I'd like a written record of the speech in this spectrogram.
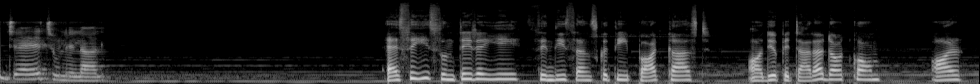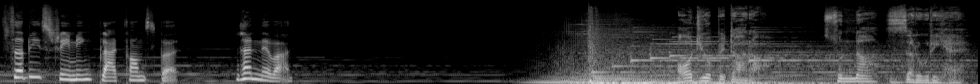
जय झूलेलाल। ऐसे ही सुनते रहिए सिंधी संस्कृति podcast audio Pitara dot com और सभी स्ट्रीमिंग प्लेटफॉर्म्स पर। धन्यवाद। ऑडियो पिटारा सुनना ज़रूरी है।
